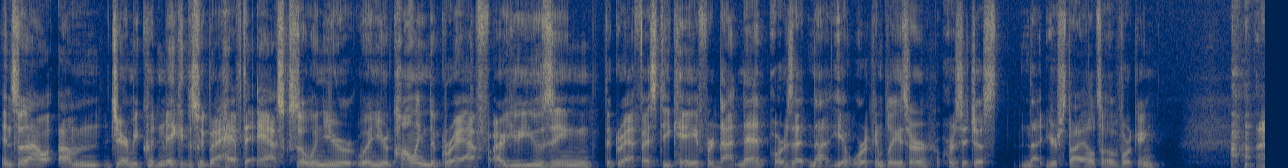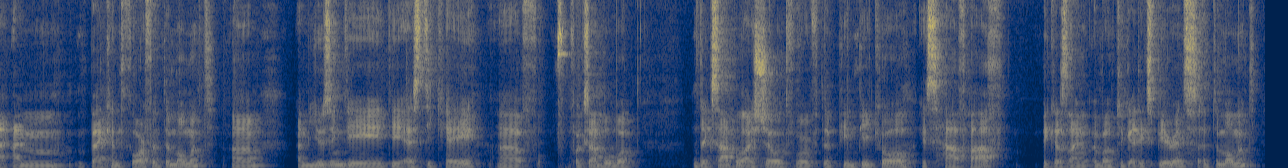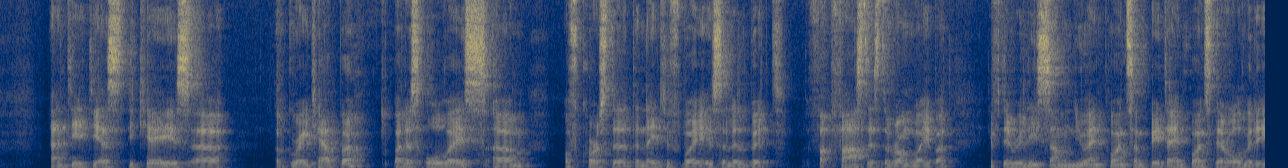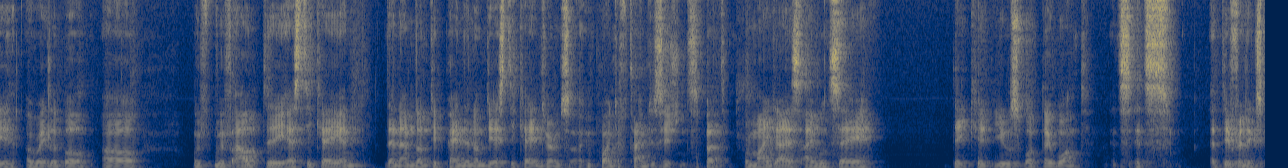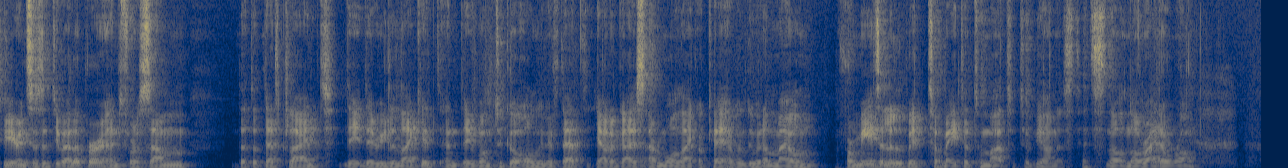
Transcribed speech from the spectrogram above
And so now, um, Jeremy couldn't make it this week, but I have to ask. So when you're when you're calling the graph, are you using the Graph SDK for .NET, or is that not yet work in Blazor, or is it just not your style of working? I, am back and forth at the moment. Um, I'm using the the SDK. Uh, for, for example, what the example I showed for the PnP call is half half because i want to get experience at the moment. And the, the SDK is a, a great helper, but as always, um, of course, the, the native way is a little bit fa- fast is the wrong way. But if they release some new endpoints, some beta endpoints, they're already available uh, with, without the SDK, and then I'm not dependent on the SDK in terms of in point of time decisions. But for my guys, I would say they could use what they want it's it's a different experience as a developer, and for some that that client they, they really like it and they want to go only with that. The other guys are more like, okay, I will do it on my own. For me, it's a little bit tomato tomato to be honest. It's no no right or wrong.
